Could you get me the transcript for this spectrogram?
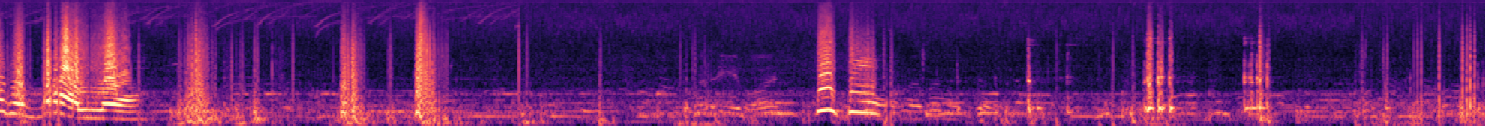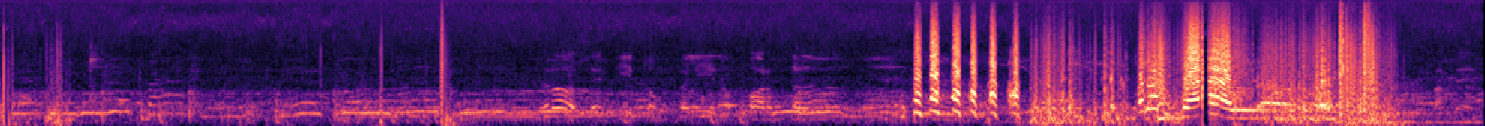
È proprio bello! Arrivo, eh. Sì, sì! Però ho sentito un pelino, porta Però è bello! Va bene.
